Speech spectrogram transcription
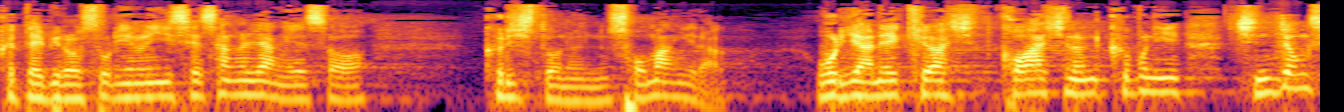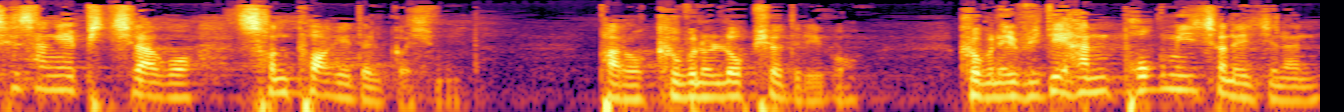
그때 비로소 우리는 이 세상을 향해서 그리스도는 소망이라고 우리 안에 거하시는 그분이 진정 세상의 빛이라고 선포하게 될 것입니다. 바로 그분을 높여드리고 그분의 위대한 복음이 전해지는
